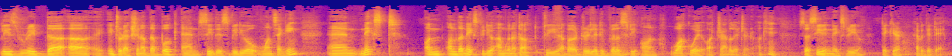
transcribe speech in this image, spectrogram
please read the uh, introduction of the book and see this video once again. And next on on the next video i'm going to talk to you about relative velocity on walkway or travelator okay? So see you in next video. Take care. Have a good day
